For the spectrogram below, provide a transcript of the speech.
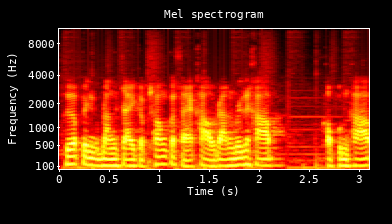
เพื่อเป็นกำลังใจกับช่องกระแสข่าวดังด้วยนะครับ ขอบคุณครับ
